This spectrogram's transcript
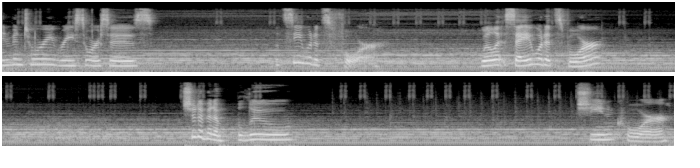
Inventory, resources. Let's see what it's for. Will it say what it's for? Should have been a blue machine core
